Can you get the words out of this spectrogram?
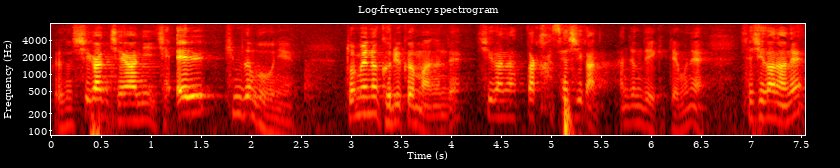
그래서 시간 제한이 제일 힘든 부분이에요. 도면은 그릴 건 많은데 시간은 딱 3시간 한정되어 있기 때문에 3시간 안에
